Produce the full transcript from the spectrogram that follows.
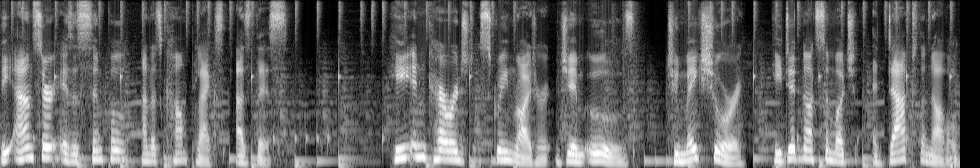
The answer is as simple and as complex as this He encouraged screenwriter Jim Uhls to make sure he did not so much adapt the novel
